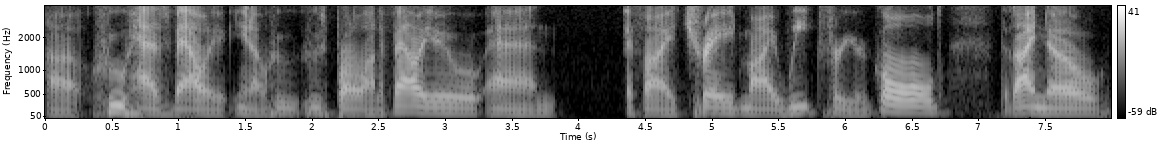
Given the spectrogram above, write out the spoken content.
uh, who has value, you know, who who's brought a lot of value, and if I trade my wheat for your gold, that I know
